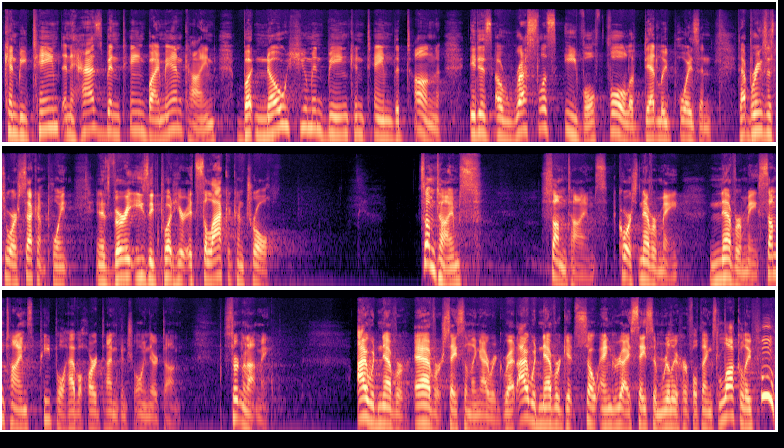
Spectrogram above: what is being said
can be tamed and has been tamed by mankind, but no human being can tame the tongue. It is a restless evil full of deadly poison. That brings us to our second point, and it's very easy to put here it's the lack of control. Sometimes, sometimes, of course, never me, never me. Sometimes people have a hard time controlling their tongue. Certainly not me. I would never, ever say something I regret. I would never get so angry I say some really hurtful things. Luckily, whew,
